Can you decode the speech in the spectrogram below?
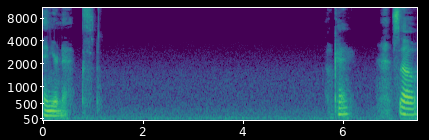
in your next. Okay? So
